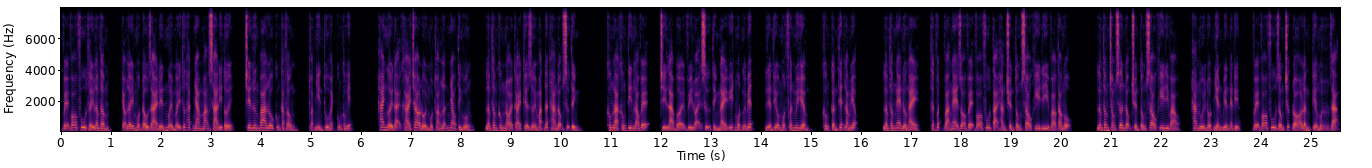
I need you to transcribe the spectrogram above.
vệ võ phu thấy lâm thâm, kéo lấy một đầu dài đến mười mấy thước hắc nham mãng xà đi tới, trên lưng ba lô cũng căng vòng thoạt nhìn thu hoạch cũng không ít. Hai người đại khái trao đổi một thoáng lẫn nhau tình huống, lâm thâm không nói cái kia dưới mặt đất hang động sự tình. Không là không tin lão vệ, chỉ là bởi vì loại sự tình này ít một người biết, liền thiếu một phân nguy hiểm, không cần thiết lắm miệng. Lâm thâm nghe đường này thật vất vả nghe rõ vệ võ phu tại hắn truyền tống sau khi đi vào tao nộ lâm thâm trong sơn động truyền tống sau khi đi vào, hang núi đột nhiên biến đen kịt, vệ võ phu giống trước đó lần kia một dạng,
